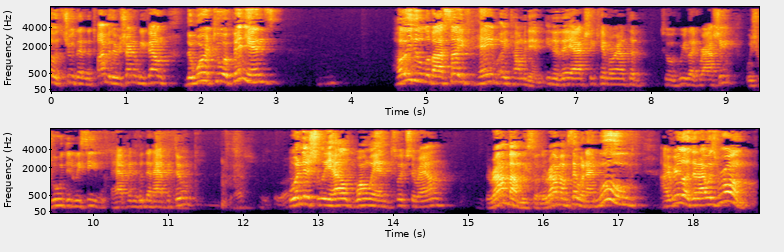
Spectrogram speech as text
though it's true that in the time of the Rishonim we found there were two opinions. Either they actually came around to, to agree like Rashi, which who did we see happen? Who that happened to? Who initially held one way and switched around? The Rambam we saw. The Rambam said when I moved, I realized that I was wrong,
